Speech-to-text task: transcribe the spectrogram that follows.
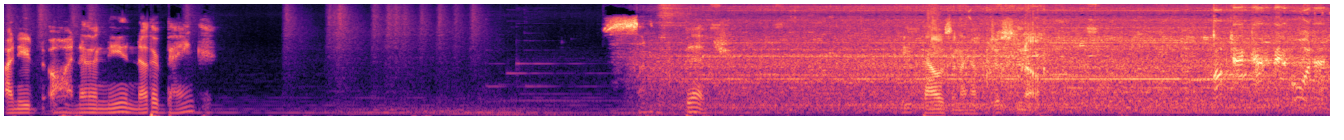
I need. Oh, I never need another bank? Son of a bitch. 8,000, I have just enough. Object has been ordered.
